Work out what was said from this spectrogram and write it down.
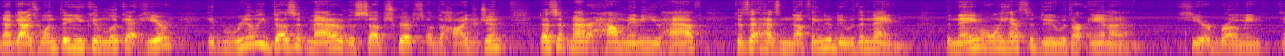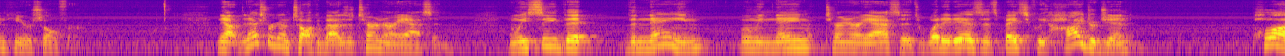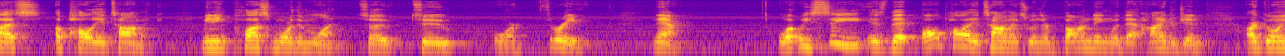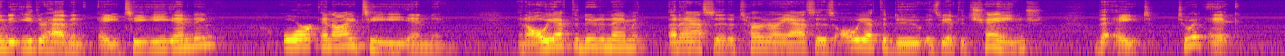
Now guys, one thing you can look at here, it really doesn't matter the subscripts of the hydrogen, doesn't matter how many you have, because that has nothing to do with the name. The name only has to do with our anion, here bromine and here sulfur. Now, the next we're going to talk about is a ternary acid. And we see that the name when we name ternary acids, what it is, it's basically hydrogen plus a polyatomic, meaning plus more than one. So two or three. Now, what we see is that all polyatomics, when they're bonding with that hydrogen, are going to either have an ATE ending or an ITE ending. And all we have to do to name an acid, a ternary acid, is all we have to do is we have to change the ATE to an ic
